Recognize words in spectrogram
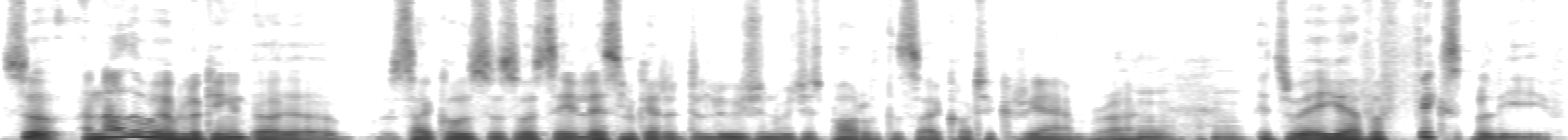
So another way of looking at uh, psychosis, or say, let's look at a delusion, which is part of the psychotic realm, right? It's where you have a fixed belief,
